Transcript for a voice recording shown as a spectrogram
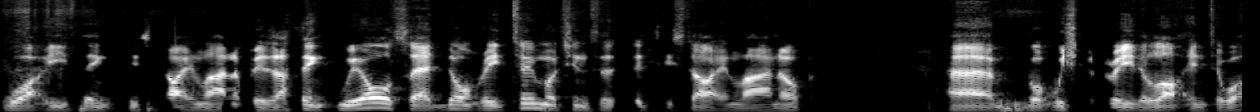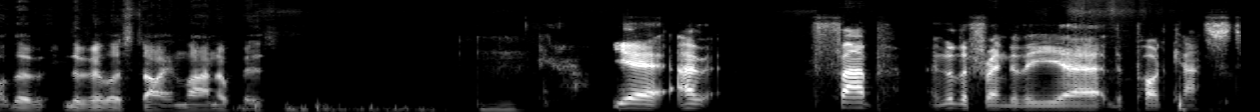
what he thinks his starting lineup is. I think we all said don't read too much into the City starting lineup, um, but we should read a lot into what the the Villa starting lineup is. Yeah, I, Fab, another friend of the uh, the podcast,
